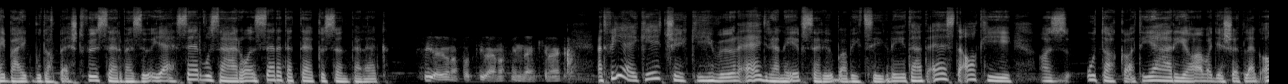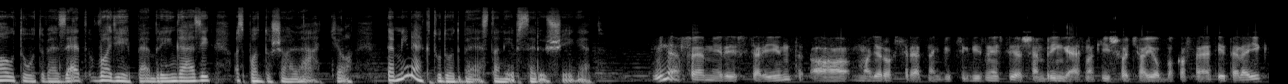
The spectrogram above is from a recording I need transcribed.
iBike Budapest főszervezője. Szervusz Áron, szeretettel köszöntelek! Szia, jó napot kívánok mindenkinek! Hát figyelj, kétségkívül egyre népszerűbb a bicikli, tehát ezt aki az utakat járja, vagy esetleg autót vezet, vagy éppen bringázik, az pontosan látja. Te minek tudod be ezt a népszerűséget? Minden felmérés szerint a magyarok szeretnek biciklizni, és szívesen bringáznak is, hogyha jobbak a feltételeik,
